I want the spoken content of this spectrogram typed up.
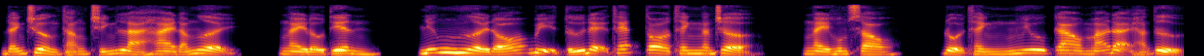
đánh trường thắng chính là hai đám người, ngày đầu tiên, những người đó bị tứ đệ thét to thanh ngăn trở, ngày hôm sau, đổi thành ngưu cao mã đại hán tử,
